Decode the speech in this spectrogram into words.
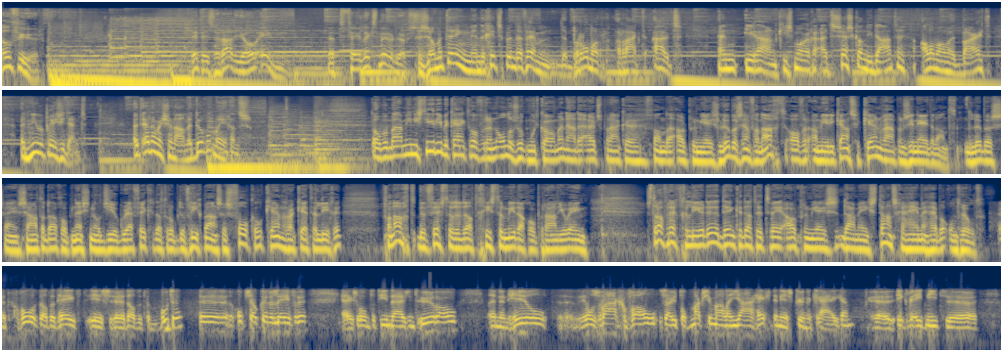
11 uur. Dit is Radio 1 met Felix Meurders. Zometeen in de gids.fm. De brommer raakt uit. En Iran kiest morgen uit zes kandidaten, allemaal met baard, een nieuwe president. Het NOS met Dorot. Het Openbaar Ministerie bekijkt of er een onderzoek moet komen... naar de uitspraken van de oud-premiers Lubbers en Van Acht... over Amerikaanse kernwapens in Nederland. De Lubbers zei zaterdag op National Geographic... dat er op de vliegbasis Volkel kernraketten liggen. Van Acht bevestigde dat gistermiddag op Radio 1. Strafrechtgeleerden denken dat de twee oud-premiers daarmee staatsgeheimen hebben onthuld. Dat het heeft is uh, dat het een boete uh, op zou kunnen leveren. Ergens rond de 10.000 euro. En een heel, uh, heel zwaar geval zou je tot maximaal een jaar hechtenis kunnen krijgen. ik weet niet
